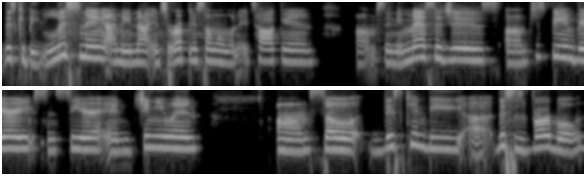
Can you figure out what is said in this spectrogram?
this could be listening. I mean, not interrupting someone when they're talking, um, sending messages, um, just being very sincere and genuine. Um, so this can be, uh, this is verbal,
